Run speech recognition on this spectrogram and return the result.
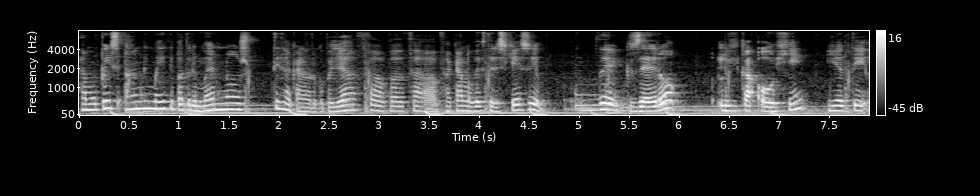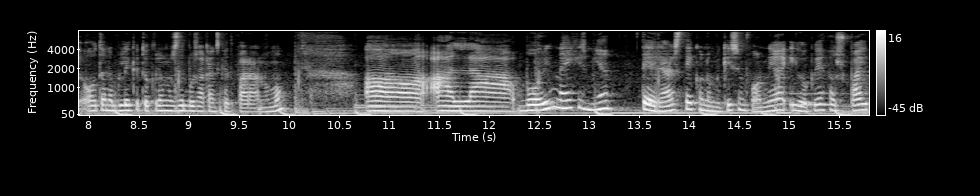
Θα μου πεις, αν είμαι ήδη παντρεμένος, τι θα κάνω ρε κοπελιά, θα, θα, θα, κάνω δεύτερη σχέση; Δεν ξέρω, λογικά όχι, γιατί όταν εμπλέκεται ο χρόνος δεν μπορείς να κάνεις κάτι παράνομο. Α, αλλά μπορεί να έχεις μια τεράστια οικονομική συμφωνία η οποία θα σου πάει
